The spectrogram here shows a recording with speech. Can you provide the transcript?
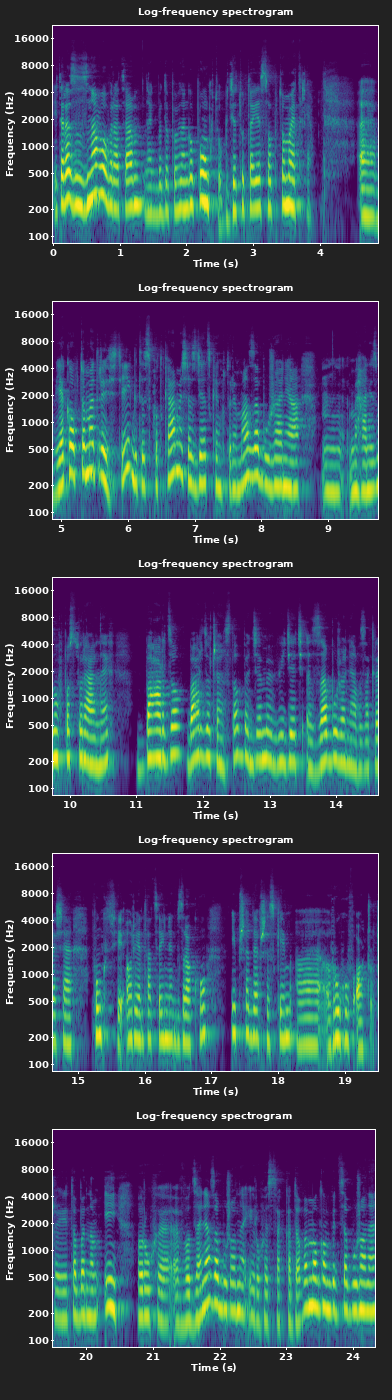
I teraz znowu wracam jakby do pewnego punktu, gdzie tutaj jest optometria. E, jako optometryści, gdy spotkamy się z dzieckiem, które ma zaburzenia mm, mechanizmów posturalnych, bardzo, bardzo często będziemy widzieć zaburzenia w zakresie funkcji orientacyjnych wzroku i przede wszystkim e, ruchów oczu, czyli to będą i ruchy wodzenia zaburzone, i ruchy sakadowe mogą być zaburzone.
